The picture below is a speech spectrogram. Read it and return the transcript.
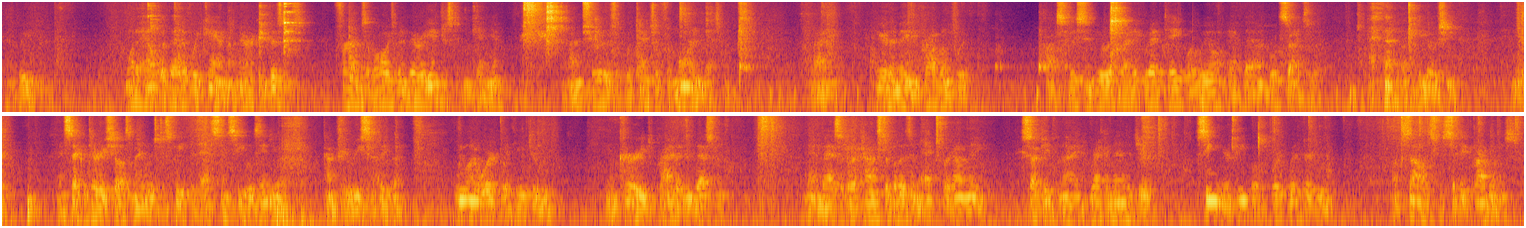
And we want to help with that if we can. American business firms have always been very interested in Kenya, and I'm sure there's a potential for more investment. But I hear there may be problems with possibly some bureaucratic red tape. Well, we all have that on both sides of the, ocean. And Secretary Shultz may wish to speak to that since he was in your country recently, but we want to work with you to encourage private investment. Ambassador Constable is an expert on the subject, and I recommend that your senior people work with her to solve specific problems.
